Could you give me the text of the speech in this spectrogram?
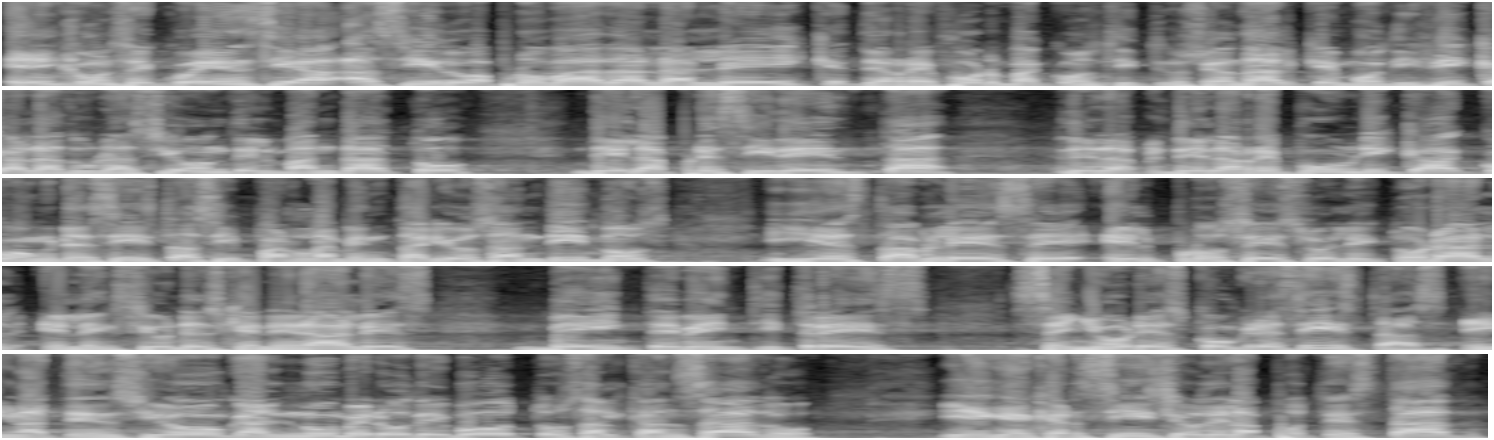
En consecuencia, ha sido aprobada la ley de reforma constitucional que modifica la duración del mandato de la presidenta de la, República, congresistas y parlamentarios andinos y establece el proceso electoral, elecciones generales 2023. Señores congresistas, en atención al número de votos alcanzado y en ejercicio de la potestad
